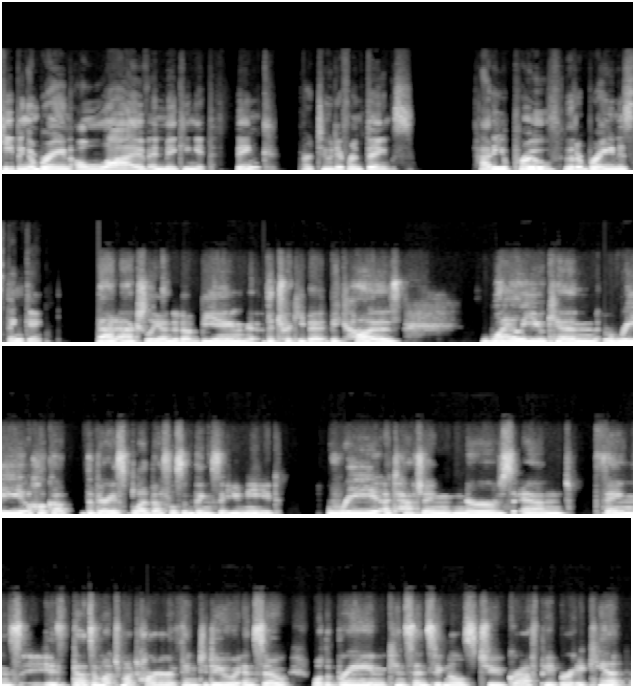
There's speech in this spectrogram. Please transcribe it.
Keeping a brain alive and making it think are two different things. How do you prove that a brain is thinking? That actually ended up being the tricky bit because while you can re hook up the various blood vessels and things that you need, reattaching nerves and things is that's a much much harder thing to do and so while the brain can send signals to graph paper it can't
